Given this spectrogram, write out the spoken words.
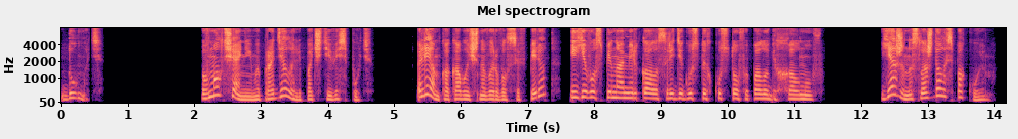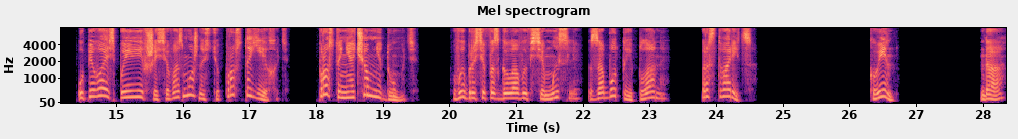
думать. В молчании мы проделали почти весь путь. Лем, как обычно, вырвался вперед, и его спина мелькала среди густых кустов и пологих холмов. Я же наслаждалась покоем, упиваясь появившейся возможностью просто ехать, просто ни о чем не думать, выбросив из головы все мысли, заботы и планы, раствориться. «Квин?» «Да.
